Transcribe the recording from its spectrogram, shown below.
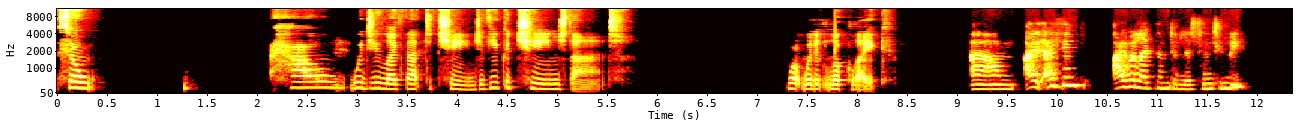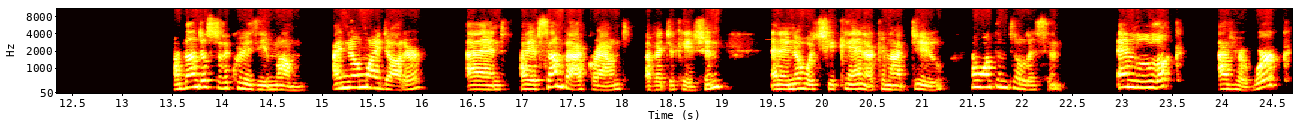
So, how would you like that to change? If you could change that, what would it look like? Um, I, I think I would like them to listen to me. I'm not just a crazy mom. I know my daughter and I have some background of education and I know what she can or cannot do. I want them to listen and look at her work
